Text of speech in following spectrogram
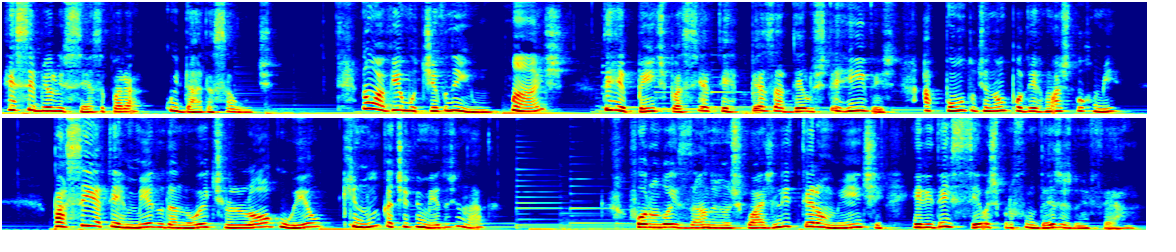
Recebeu licença para cuidar da saúde. Não havia motivo nenhum, mas, de repente, passei a ter pesadelos terríveis a ponto de não poder mais dormir. Passei a ter medo da noite, logo eu, que nunca tive medo de nada. Foram dois anos nos quais, literalmente, ele desceu às profundezas do inferno.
